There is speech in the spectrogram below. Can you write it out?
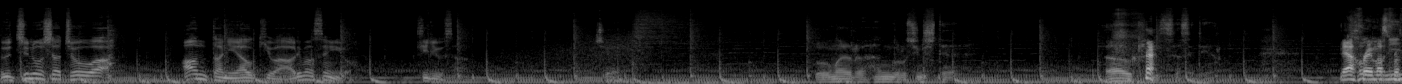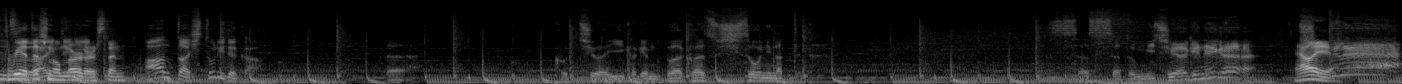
うちの社長はあんたに会う気はありませんよ桐生さんじゃあお前ら半殺しにして会う気にさせてやる Yeah, frame us for three additional murders then. あんた一人でかこっちはいい加減爆発しそうになってんださっさと道上げねえか Hell yeah.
